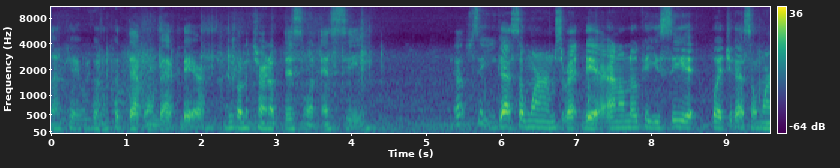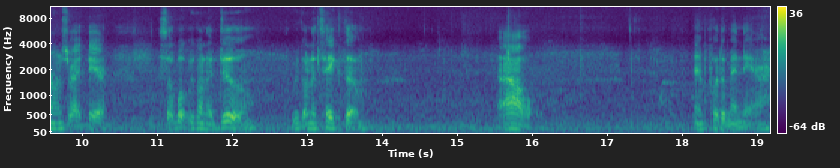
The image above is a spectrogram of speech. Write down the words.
Okay, we're to put that one back there. We're to turn up this one and see. Yep, see, you got some worms right there. I don't know, can you see it? But you got some worms right there. So what we're to do, we're to take them out and put them in there.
